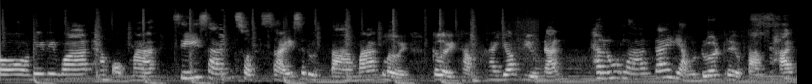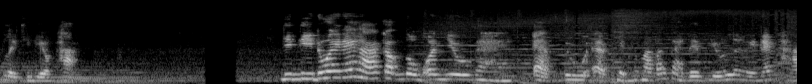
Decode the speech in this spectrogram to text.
ก็เรียกได้ว่าทำออกมาสีสันสดใสสะดุดตามากเลย ก็เลยทำให้ยอดวิวนั้นทะลุล้านได้อย่างรวดเร็วตามคาดเลยทีเดียวค่ะ ยินดีด้วยนะคะกับหนุ่มออนยูแหมแอบดูแอบเห็นกันมาตั้งแต่เดบิวต์เลยนะคะ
